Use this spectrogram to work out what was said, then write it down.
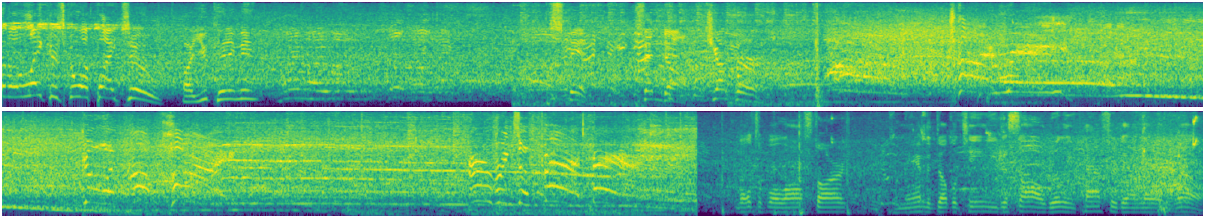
And the Lakers go up by two. Are you kidding me? Spin. Fendall. Jumper. Ah! Kyrie! Going up high! Irving's a bad man! Multiple All-Star, command the double team. You just saw a willing passer down there as well.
